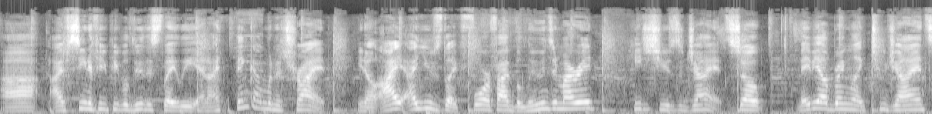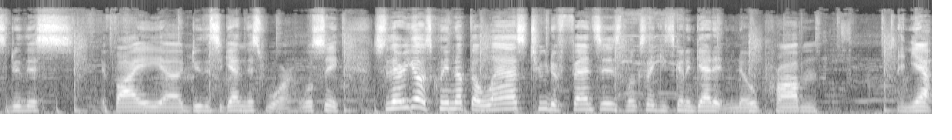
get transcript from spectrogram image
Uh, I've seen a few people do this lately, and I think I'm going to try it. You know, I, I used like four or five balloons in my raid. He just used a giant. So maybe I'll bring like two giants to do this if I uh, do this again this war. We'll see. So there he goes, cleaning up the last two defenses. Looks like he's going to get it no problem. And yeah,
